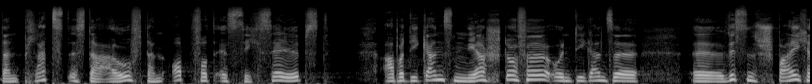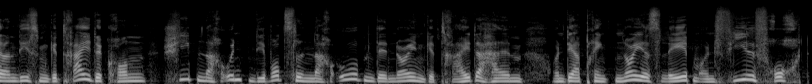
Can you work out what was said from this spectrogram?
dann platzt es da auf, dann opfert es sich selbst, aber die ganzen Nährstoffe und die ganze äh, Wissensspeicher in diesem Getreidekorn schieben nach unten die Wurzeln nach oben den neuen Getreidehalm und der bringt neues Leben und viel Frucht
